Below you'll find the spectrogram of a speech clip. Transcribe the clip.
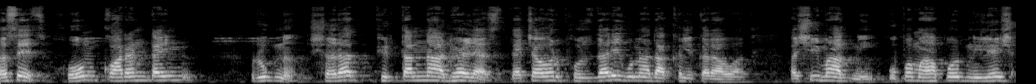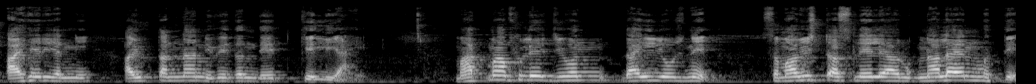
तसेच होम क्वारंटाईन रुग्ण शहरात फिरताना आढळल्यास त्याच्यावर फौजदारी गुन्हा दाखल करावा अशी मागणी उपमहापौर निलेश आहेर यांनी आयुक्तांना निवेदन देत केली आहे. महात्मा फुले जीवनदायी योजनेत समाविष्ट असलेल्या रुग्णालयांमध्ये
